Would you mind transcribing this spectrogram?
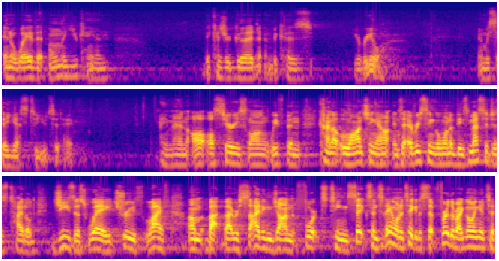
in a way that only you can because you're good and because you're real. And we say yes to you today. Amen. All, all, series long, we've been kind of launching out into every single one of these messages titled Jesus, Way, Truth, Life, um, by, by, reciting John 14, 6. And today I want to take it a step further by going into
